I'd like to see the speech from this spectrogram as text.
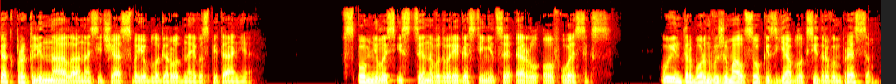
Как проклинала она сейчас свое благородное воспитание. Вспомнилась и сцена во дворе гостиницы Earl of Wessex. Уинтерборн выжимал сок из яблок сидровым прессом,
